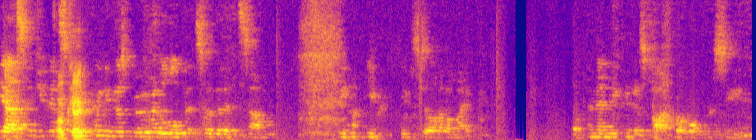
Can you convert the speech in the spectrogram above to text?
Yes, if you could, Okay. see we can just move it a little bit so that it's, um, behind- you, you still have a mic. And then you can just talk about what we're seeing.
